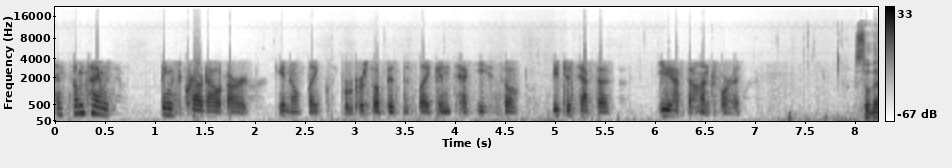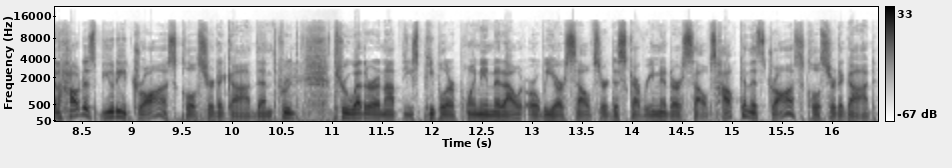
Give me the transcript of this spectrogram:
and sometimes things crowd out art, you know, like we're so businesslike and techy, so you just have to you have to hunt for it. So then, how does beauty draw us closer to God? Then through through whether or not these people are pointing it out, or we ourselves are discovering it ourselves. How can this draw us closer to God?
